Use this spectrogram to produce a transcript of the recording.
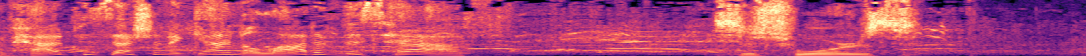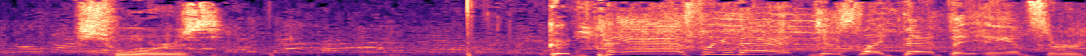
I've had possession again a lot of this half. This is Schwartz. Schwartz. Good pass. Look at that. Just like that, they answer.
